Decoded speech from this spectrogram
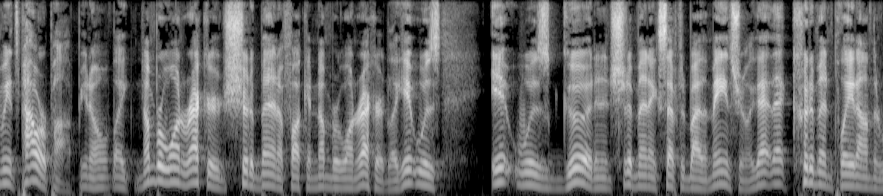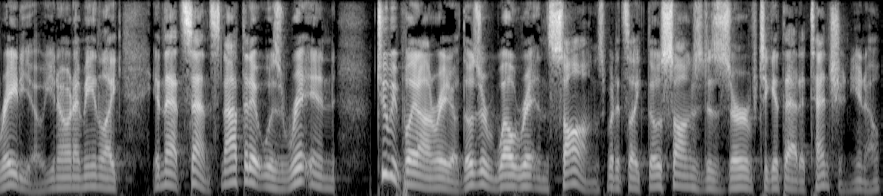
I mean, it's power pop, you know, like number one record should have been a fucking number one record. Like it was, it was good and it should have been accepted by the mainstream. Like that, that could have been played on the radio. You know what I mean? Like in that sense, not that it was written to be played on radio. Those are well written songs, but it's like those songs deserve to get that attention, you know,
